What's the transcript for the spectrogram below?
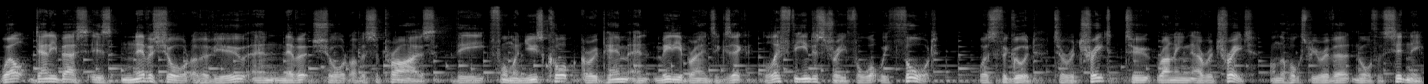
Well, Danny Bass is never short of a view and never short of a surprise. The former News Corp, Group M, and Media Brands exec left the industry for what we thought was for good to retreat to running a retreat on the Hawkesbury River north of Sydney.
